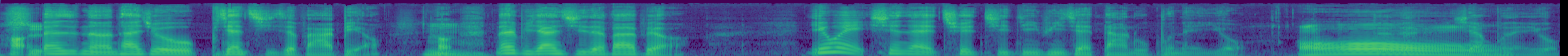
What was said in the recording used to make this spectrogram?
好，但是呢，他就比较急着发表，好，那比较急着发表，因为现在 ChatGPT 在大陆不能用。哦，对对，现在不能用。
